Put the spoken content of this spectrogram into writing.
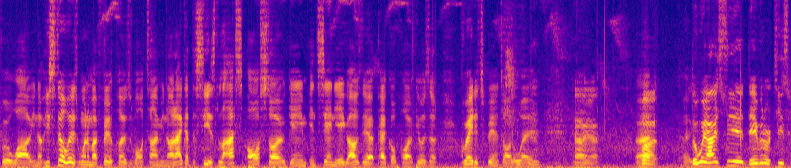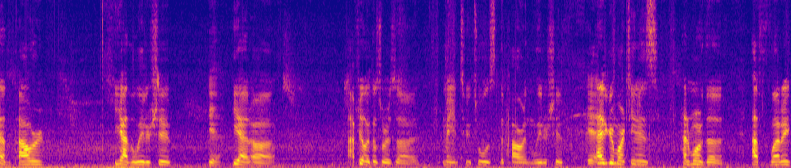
for a while. You know, he still is one of my favorite players of all time. You know, and I got to see his last All Star game in San Diego. I was there at Petco Park. It was a great experience all the way. Oh yeah. All but the way I see it, David Ortiz had the power. He had the leadership. Yeah. He had. Uh, I feel like those were his uh, main two tools: the power and the leadership. Yeah. Edgar Martinez had more of the athletic,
